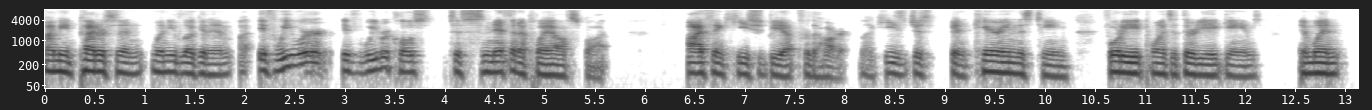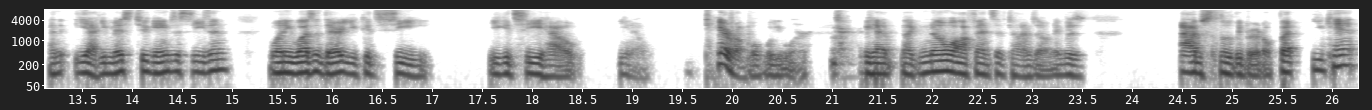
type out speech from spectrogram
I mean, Pettersson. When you look at him, uh, if we were if we were close to sniffing a playoff spot, I think he should be up for the Hart. Like he's just been carrying this team, forty eight points at thirty eight games, and when yeah, he missed two games this season. When he wasn't there, you could see, you could see how you know terrible we were we had like no offensive time zone. It was absolutely brutal. But you can't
